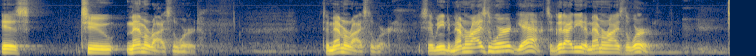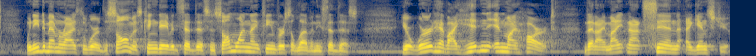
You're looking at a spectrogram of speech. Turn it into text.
is to memorize the Word to memorize the word. You say, we need to memorize the word? Yeah, it's a good idea to memorize the word. We need to memorize the word. The psalmist, King David, said this in Psalm 119, verse 11. He said this Your word have I hidden in my heart that I might not sin against you.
